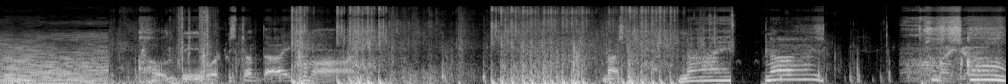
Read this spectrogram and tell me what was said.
Hold the orders, don't die, come on. Nice. Nice. Nice. Let's go.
